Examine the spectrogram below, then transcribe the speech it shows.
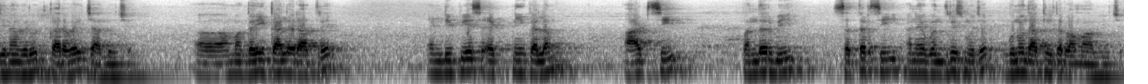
જેના વિરુદ્ધ કાર્યવાહી ચાલુ છે. આમાં ગઈકાલે રાત્રે એનડીપીએસ એક્ટની કલમ આઠ સી પંદર બી સત્તર સી અને ઓગણત્રીસ મુજબ ગુનો દાખલ કરવામાં આવ્યો છે.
